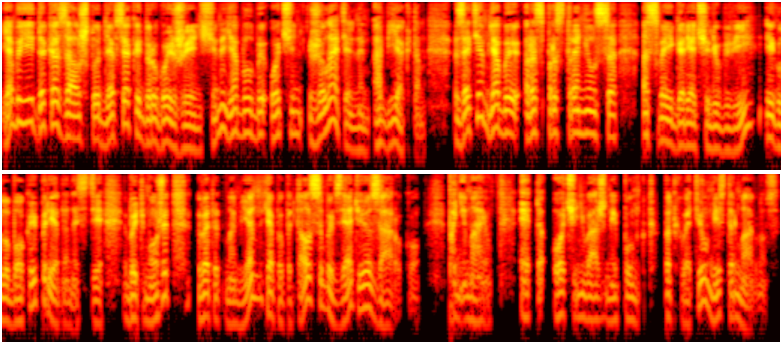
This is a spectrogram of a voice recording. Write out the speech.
я бы ей доказал, что для всякой другой женщины я был бы очень желательным объектом. Затем я бы распространился о своей горячей любви и глубокой преданности. Быть может, в этот момент я попытался бы взять ее за руку. «Понимаю, это очень важный пункт», — подхватил мистер Магнус.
